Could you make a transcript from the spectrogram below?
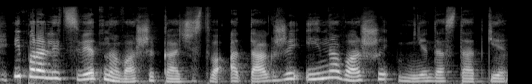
и пролить свет на ваши качества, а также и на ваши недостатки.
